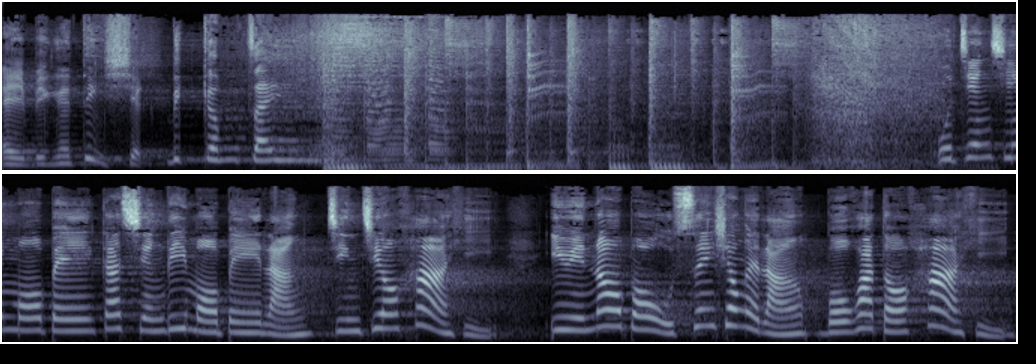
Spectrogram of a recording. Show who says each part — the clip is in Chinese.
Speaker 1: 下面的知识你敢知？
Speaker 2: 有精神毛病甲生理毛病的人真少哈戏，因为脑部有损伤的人无法度哈戏。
